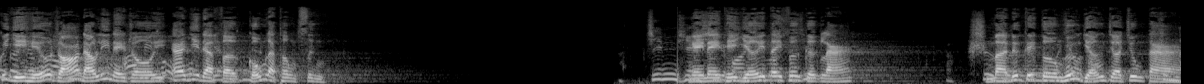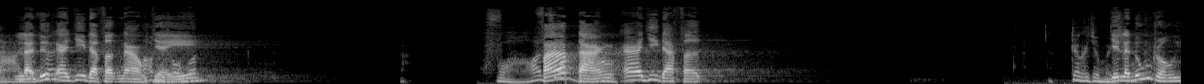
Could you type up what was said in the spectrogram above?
Quý vị hiểu rõ đạo lý này rồi A-di-đà Phật cũng là thông xưng. Ngày nay thế giới Tây Phương cực lạc. Mà Đức Thế Tôn hướng dẫn cho chúng ta Là Đức A-di-đà Phật nào vậy? Pháp Tạng A-di-đà Phật. Vậy là đúng rồi.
